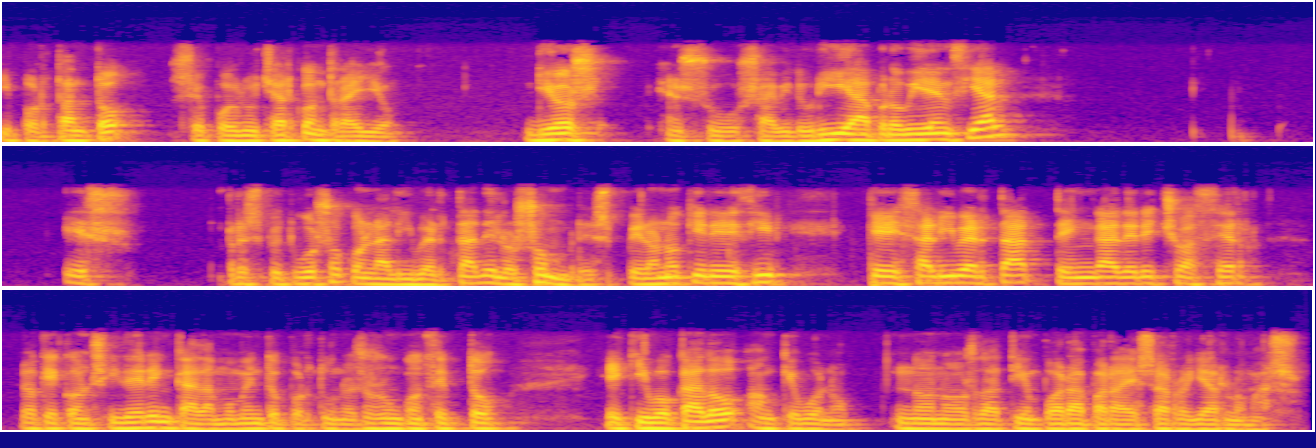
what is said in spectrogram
y por tanto se puede luchar contra ello. Dios, en su sabiduría providencial, es respetuoso con la libertad de los hombres, pero no quiere decir que esa libertad tenga derecho a hacer lo que considere en cada momento oportuno. Eso es un concepto equivocado, aunque bueno, no nos da tiempo ahora para desarrollarlo más.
